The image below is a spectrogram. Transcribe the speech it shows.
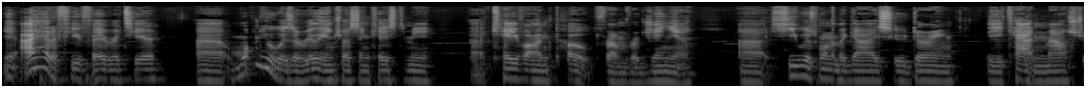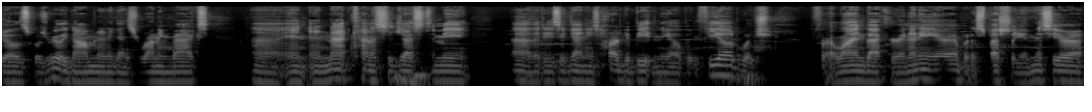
Yeah, I had a few favorites here. Uh, one who was a really interesting case to me uh, Kayvon Pope from Virginia. Uh, he was one of the guys who, during the cat and mouse drills was really dominant against running backs, uh, and and that kind of suggests to me uh, that he's again he's hard to beat in the open field, which for a linebacker in any era, but especially in this era,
